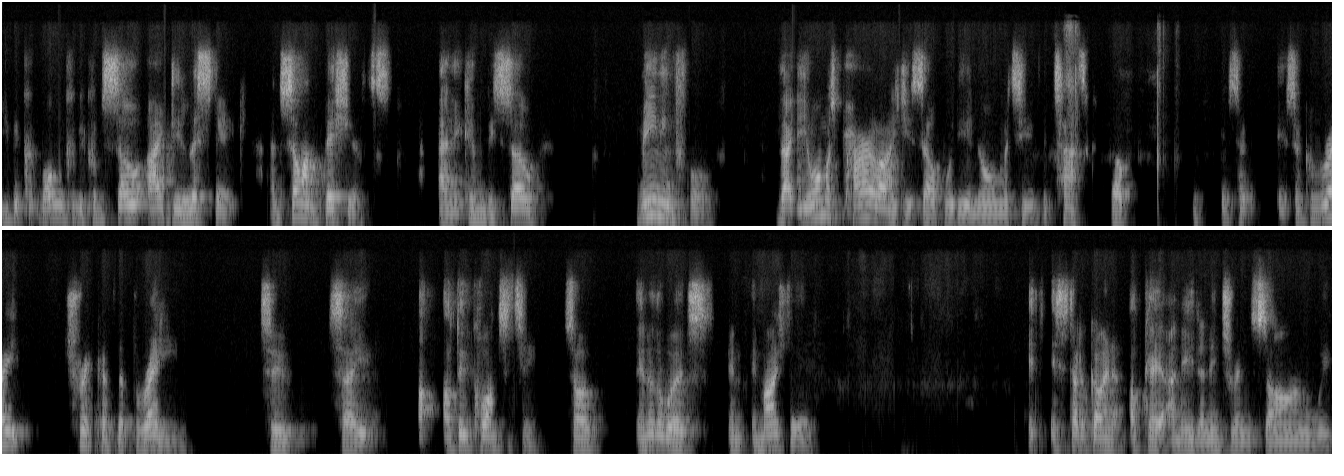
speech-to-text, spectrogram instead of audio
you become one can become so idealistic and so ambitious, and it can be so meaningful that you almost paralyze yourself with the enormity of the task. So it's a it's a great trick of the brain to say, I'll do quantity. So, in other words, in, in my field, it, instead of going, okay, I need an interim song, we,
